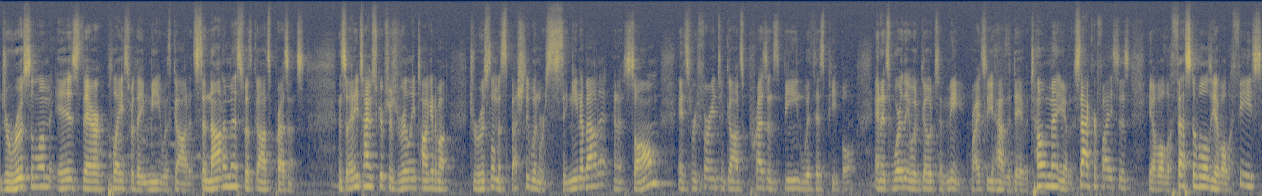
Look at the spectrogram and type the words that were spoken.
Jerusalem is their place where they meet with God. It's synonymous with God's presence. And so anytime scripture is really talking about Jerusalem, especially when we're singing about it in a psalm, it's referring to God's presence being with his people. And it's where they would go to meet, right? So you have the Day of Atonement, you have the sacrifices, you have all the festivals, you have all the feasts.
